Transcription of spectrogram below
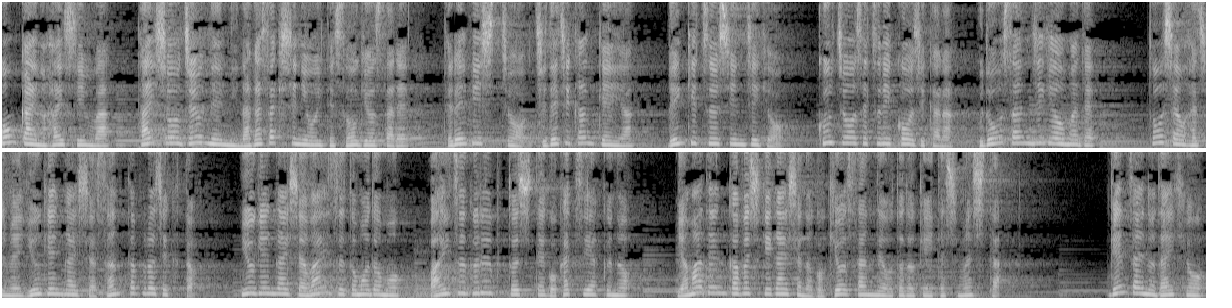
今回の配信は大正10年に長崎市において創業され、テレビ視聴、地デジ関係や電気通信事業、空調設備工事から不動産事業まで、当社をはじめ有限会社サンタプロジェクト、有限会社ワイズともどもワイズグループとしてご活躍の山電株式会社のご協賛でお届けいたしました。現在の代表、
